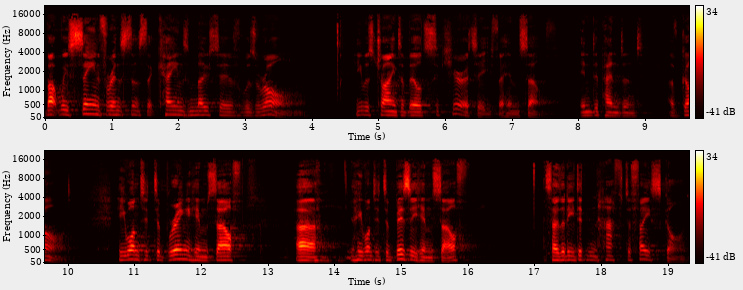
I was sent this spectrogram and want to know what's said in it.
but we've seen, for instance, that Cain's motive was wrong. He was trying to build security for himself, independent of God. He wanted to bring himself, uh, he wanted to busy himself so that he didn't have to face God.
